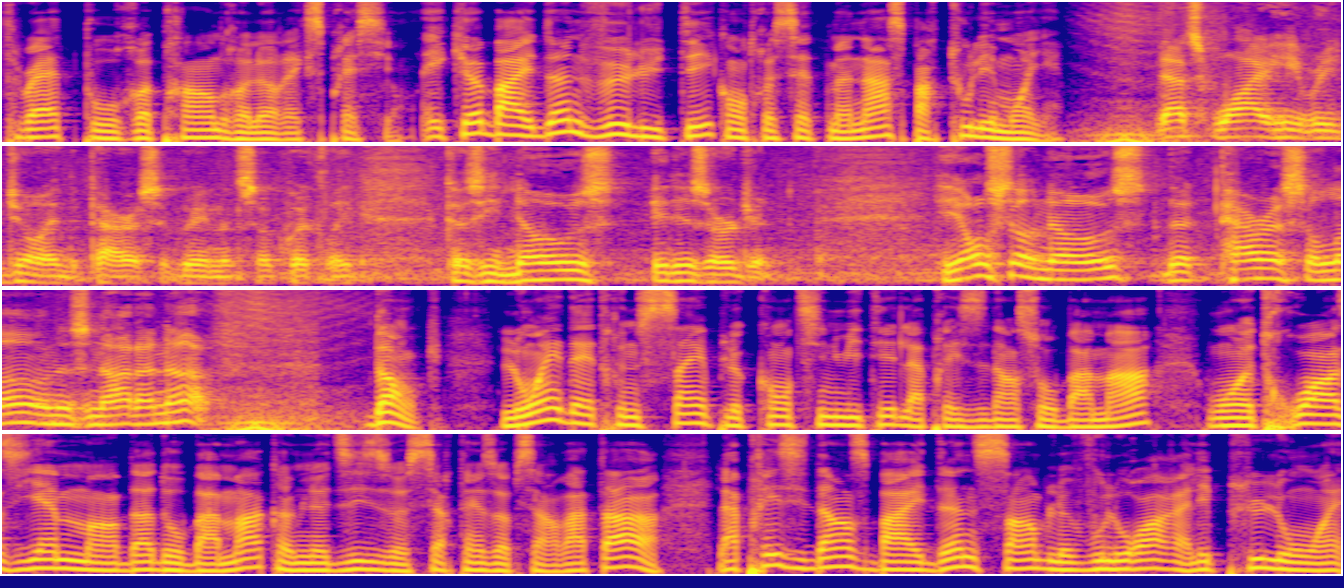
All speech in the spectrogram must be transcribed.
threat pour reprendre leur expression, et que Biden veut lutter contre cette menace par tous les moyens. That's why he rejoined the Paris Agreement so quickly, because he knows it is urgent. He also knows that Paris alone is not enough. Donc, loin d'être une simple continuité de la présidence Obama ou un troisième mandat d'Obama, comme le disent certains observateurs, la présidence Biden semble vouloir aller plus loin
